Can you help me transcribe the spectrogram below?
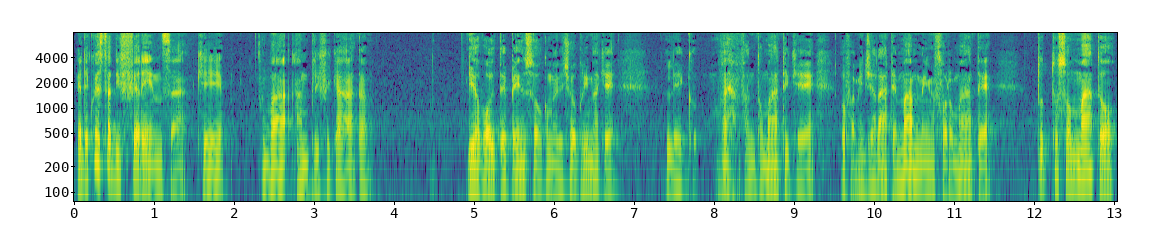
Ed è questa differenza che va amplificata. Io a volte penso, come dicevo prima, che le fantomatiche o famigerate mamme informate, tutto sommato,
